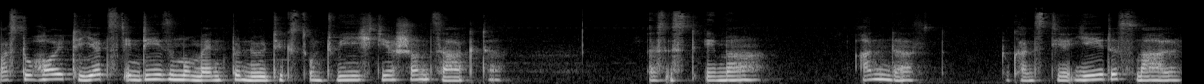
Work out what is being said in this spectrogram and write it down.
Was du heute, jetzt in diesem Moment benötigst und wie ich dir schon sagte, es ist immer anders. Du kannst dir jedes Mal,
